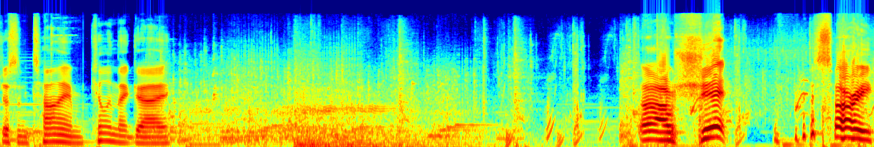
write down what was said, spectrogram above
Just in time, killing that guy. Oh shit! Sorry.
